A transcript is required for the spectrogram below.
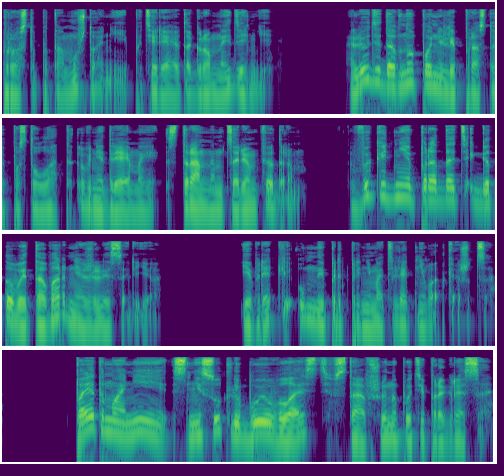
Просто потому, что они потеряют огромные деньги. Люди давно поняли простой постулат, внедряемый странным царем Федором. Выгоднее продать готовый товар, нежели сырье. И вряд ли умные предприниматели от него откажутся. Поэтому они снесут любую власть, вставшую на пути прогресса.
